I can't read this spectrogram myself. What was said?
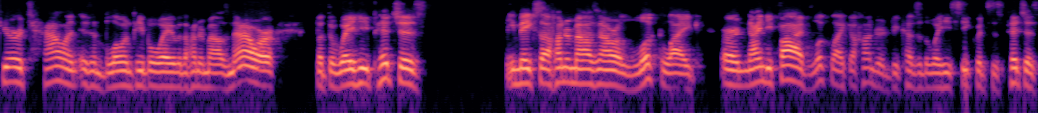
pure talent isn't blowing people away with 100 miles an hour, but the way he pitches, he makes 100 miles an hour look like or 95 look like 100 because of the way he sequences pitches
